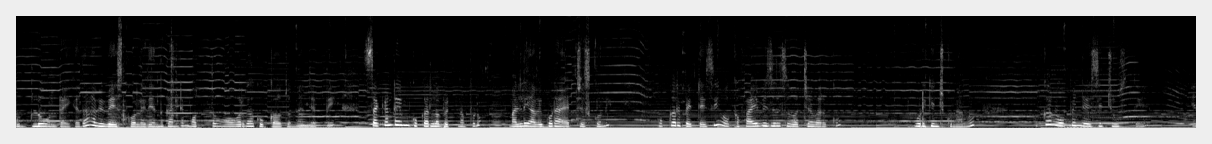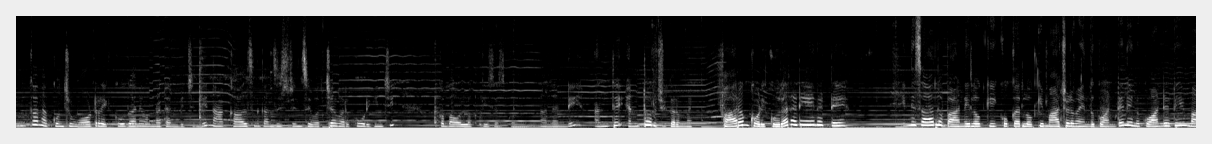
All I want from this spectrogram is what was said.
గుడ్లు ఉంటాయి కదా అవి వేసుకోలేదు. ఎందుకంటే మొత్తం ఓవర్గా కుక్ అవుతుందని చెప్పి. సెకండ్ టైం కుక్కర్లో పెట్టినప్పుడు మళ్ళీ అవి కూడా యాడ్ చేసుకొని కుక్కర్ పెట్టేసి ఒక ఫైవ్ విజిల్స్ వచ్చే వరకు ఉడికించుకున్నాను. కుక్కర్ ఓపెన్ చేసి చూస్తే ఇంకా నాకు కొంచెం వాటర్ ఎక్కువగానే ఉన్నట్టు అనిపించింది. నాకు కావాల్సిన కన్సిస్టెన్సీ వచ్చే వరకు ఉడికించి ఒక బౌల్లోకి తీసేసుకున్నానండి. అంతే ఎంతో రుచికరమైన. ఫారం కోడి కూర రెడీ అయినట్టే. ఇన్నిసార్లు బాండీలోకి కుక్కర్లోకి మార్చడం ఎందుకు అంటే నేను క్వాంటిటీ మా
